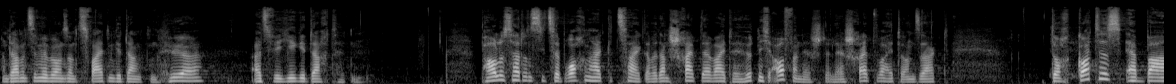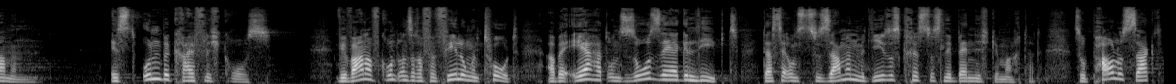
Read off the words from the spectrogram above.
Und damit sind wir bei unserem zweiten Gedanken, höher, als wir je gedacht hätten. Paulus hat uns die Zerbrochenheit gezeigt, aber dann schreibt er weiter. Er hört nicht auf an der Stelle. Er schreibt weiter und sagt, doch Gottes Erbarmen ist unbegreiflich groß. Wir waren aufgrund unserer Verfehlungen tot, aber er hat uns so sehr geliebt, dass er uns zusammen mit Jesus Christus lebendig gemacht hat. So Paulus sagt,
